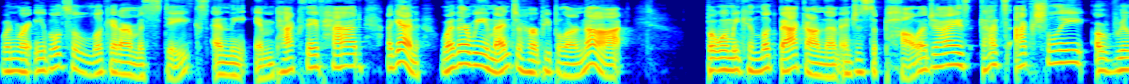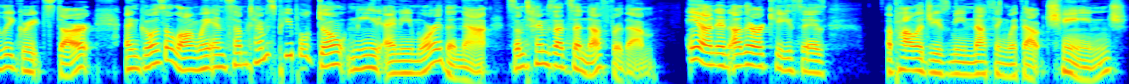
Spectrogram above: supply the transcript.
when we're able to look at our mistakes and the impact they've had, again, whether we meant to hurt people or not, but when we can look back on them and just apologize, that's actually a really great start and goes a long way. And sometimes people don't need any more than that. Sometimes that's enough for them. And in other cases, apologies mean nothing without change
